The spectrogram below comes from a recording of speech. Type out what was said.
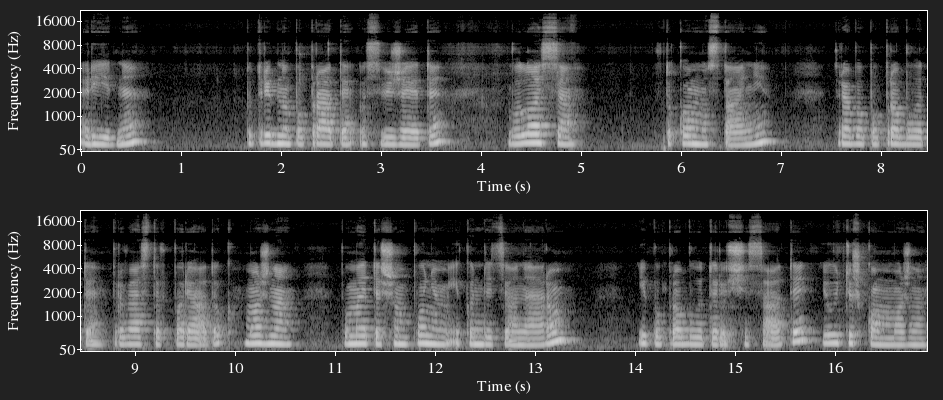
рідне. Потрібно попрати, освіжити. Волосся в такому стані. Треба попробувати привести в порядок. Можна помити шампунем і кондиціонером, і попробувати розчесати. І утюжком можна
